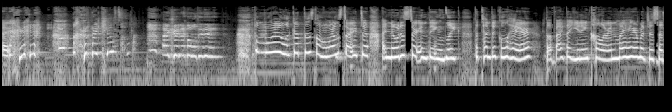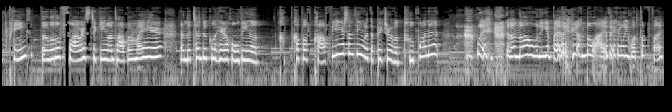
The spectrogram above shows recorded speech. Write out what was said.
I, can't. I couldn't hold it in. The more I look at this, the more I'm starting to... I notice certain things, like the tentacle hair, the fact that you didn't color in my hair but just said pink, the little flower sticking on top of my hair, and the tentacle hair holding a cup of coffee or something with a picture of a poop on it. Wait, and I'm not holding it by the handle either. Like, what the fuck?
